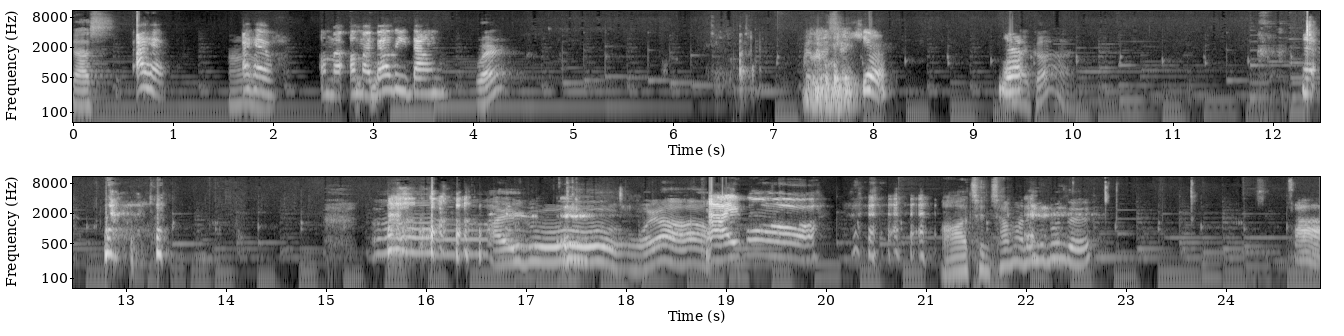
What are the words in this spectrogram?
Yes. I have, I ah, have on my on my belly down Where? Here. Oh Yeah. my god. Yeah. 아, 아이고 뭐야? 아이고. 아 진짜 많이 입은데. 자,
